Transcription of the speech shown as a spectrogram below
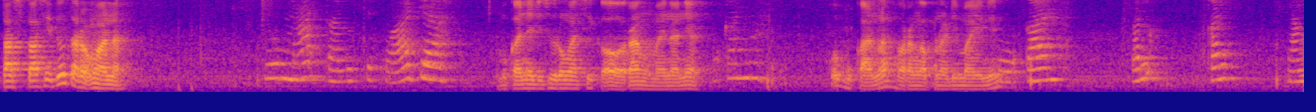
Tas-tas itu taruh mana? cuma taruh situ aja Bukannya disuruh ngasih ke orang mainannya? bukan mah Kok bukanlah orang nggak pernah dimainin? bukan kan kan yang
